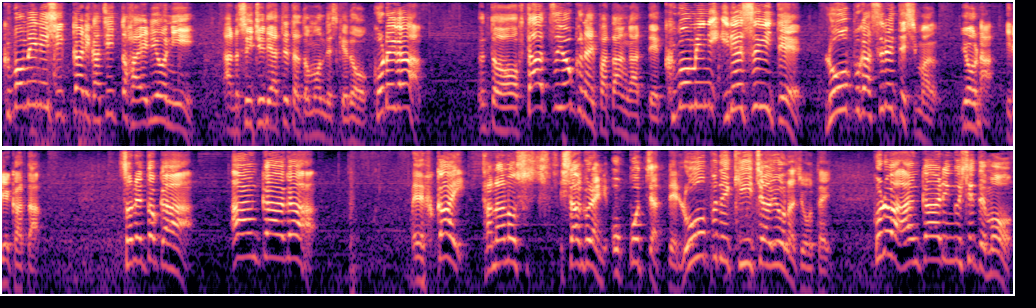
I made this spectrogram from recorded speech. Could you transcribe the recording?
くぼみにしっかりカチッと入るようにあの水中でやってたと思うんですけどこれがうんと、2つ良くないパターンがあって、くぼみに入れすぎて、ロープが擦れてしまうような入れ方。それとか、アンカーが、え深い棚の下ぐらいに落っこっちゃって、ロープで効いちゃうような状態。これはアンカーリングしてても、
